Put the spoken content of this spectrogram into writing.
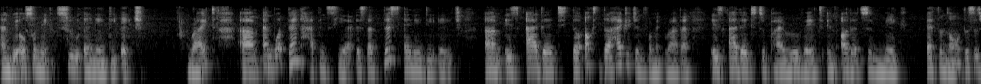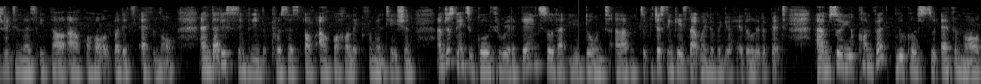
and we also make two NADH right? Um, and what then happens here is that this NADH um, is added, the, the hydrogen from it rather, is added to pyruvate in order to make ethanol. This is written as ethyl alcohol, but it's ethanol. And that is simply the process of alcoholic fermentation. I'm just going to go through it again so that you don't, um, just in case that went over your head a little bit. Um, so you convert glucose to ethanol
